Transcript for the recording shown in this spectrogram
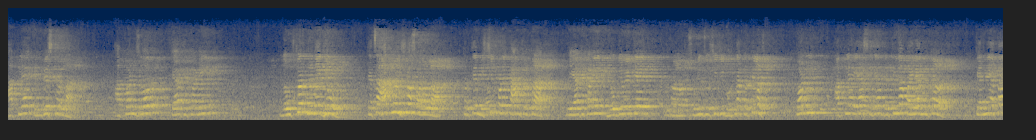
आपल्या इन्व्हेस्टरला आपण जर त्या ठिकाणी लवकर निर्णय घेऊन त्याचा आत्मविश्वास वाढवला तर ते निश्चितपणे काम करतात या ठिकाणी योग्य वेळ ते सुनील जोशीजी घोषणा करतीलच. पण आपल्या या सगळ्या गतीला पाहिल्यानंतर त्यांनी आता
